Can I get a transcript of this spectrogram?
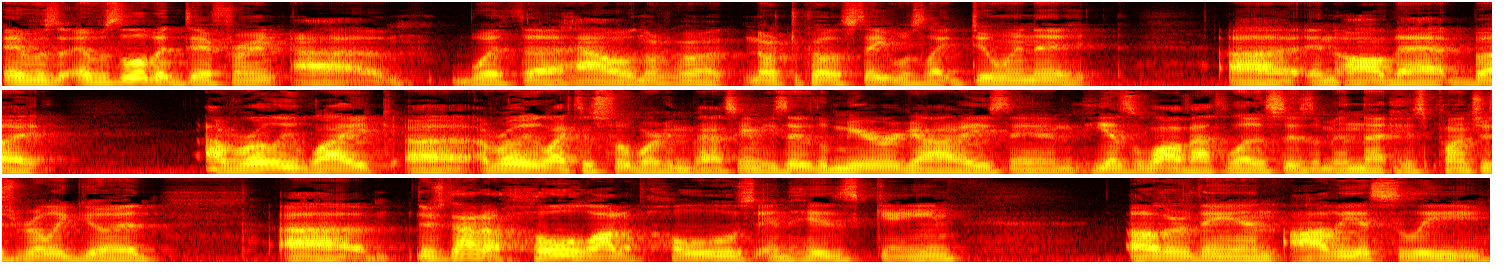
it was it was a little bit different uh, with uh, how North Dakota, North Dakota State was like doing it uh, and all that. But I really like uh, I really like his footwork in the past game. He's able to mirror guys, and he has a lot of athleticism in that. His punch is really good. Uh, there's not a whole lot of holes in his game, other than obviously,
